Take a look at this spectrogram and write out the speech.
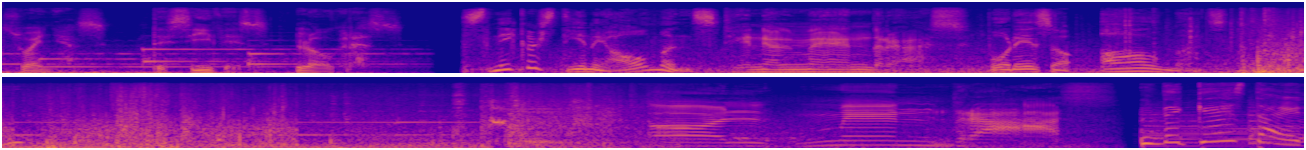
Sueñas, decides, logras. Snickers tiene almonds. Tiene almendras. Por eso, almonds. Almendras. ¿De qué está hecho?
